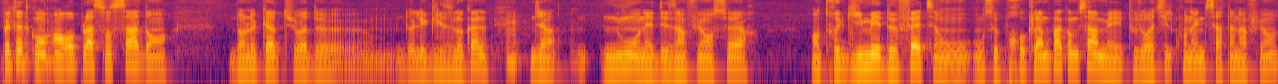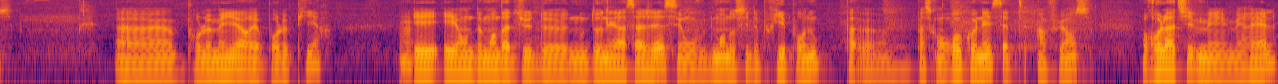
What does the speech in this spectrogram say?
peut-être qu'en en replaçant ça dans, dans le cadre tu vois, de, de l'église locale, Mm. dire nous, on est des influenceurs entre guillemets, de fait, on, on se proclame pas comme ça, mais toujours est-il qu'on a une certaine influence, euh, pour le meilleur et pour le pire. Mm. Et, et on demande à Dieu de nous donner la sagesse et on vous demande aussi de prier pour nous, euh, parce qu'on reconnaît cette influence relative mais, mais réelle.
